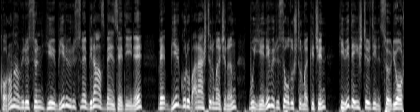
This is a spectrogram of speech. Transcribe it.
koronavirüsün HIV-1 virüsüne biraz benzediğini ve bir grup araştırmacının bu yeni virüsü oluşturmak için HIV'i değiştirdiğini söylüyor.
